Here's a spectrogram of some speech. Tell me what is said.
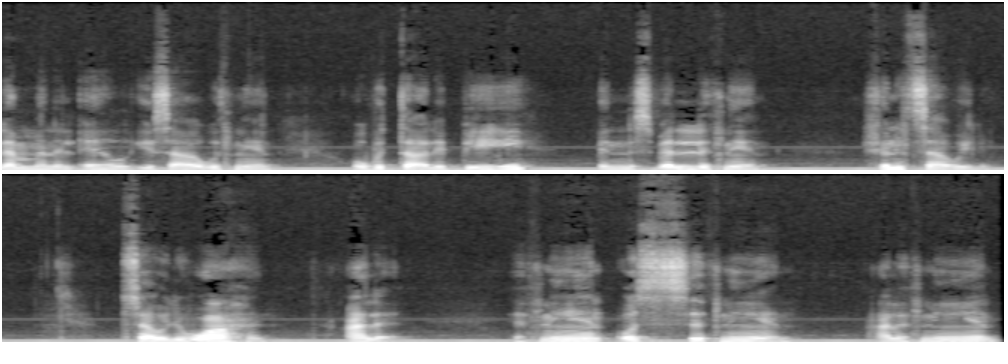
لما L يساوي اثنين وبالتالي P بالنسبة للاثنين. شنو تساوي لي؟ تساوي لي واحد على اثنين أس اثنين على اثنين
